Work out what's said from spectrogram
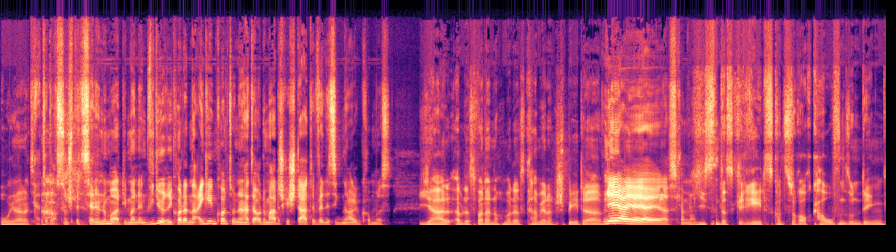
oh ja, die hatte doch so eine spezielle Nummer, die man in Videorekorder dann eingeben konnte und dann hat er automatisch gestartet, wenn das Signal gekommen ist. Ja, aber das war dann nochmal, das kam ja dann später. Ja, ja, ja, ja, ja das kam noch. Wie hieß denn das Gerät? Das konntest du doch auch kaufen, so ein Ding.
